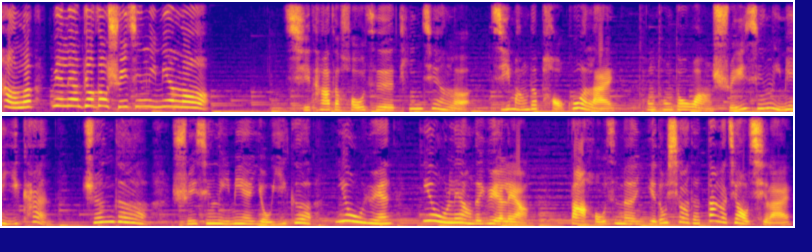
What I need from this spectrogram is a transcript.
好了，月亮掉到水井里面了！”其他的猴子听见了，急忙的跑过来，通通都往水井里面一看，真的，水井里面有一个又圆又亮的月亮。大猴子们也都吓得大叫起来：“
